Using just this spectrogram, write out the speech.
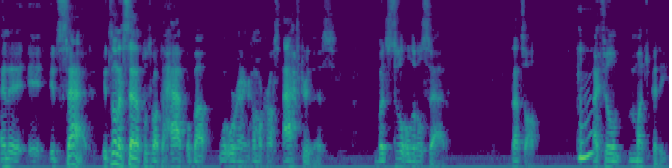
And it, it, it's sad. It's not a setup what's about to happen about what we're going to come across after this, but still a little sad. That's all. Mm-hmm. I feel much pity.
